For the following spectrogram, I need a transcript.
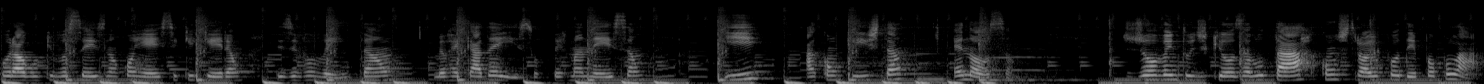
por algo que vocês não conhecem que queiram desenvolver. Então, meu recado é isso: permaneçam e a conquista é nossa. Juventude que ousa lutar constrói o poder popular.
